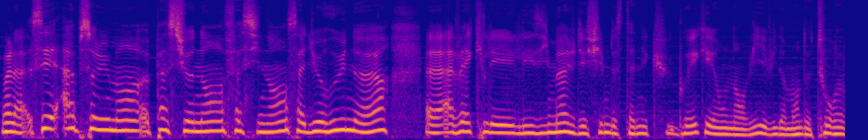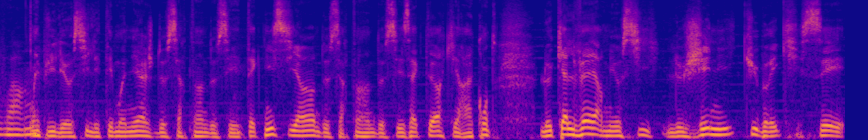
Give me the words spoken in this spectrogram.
Voilà, c'est absolument passionnant, fascinant. Ça dure une heure euh, avec les, images des films de Stanley Kubrick et on a envie évidemment de tout revoir. Hein. Et puis il y a aussi les témoignages de certains de ces techniciens, de certains de ces acteurs qui racontent le calvaire mais aussi le génie Kubrick. C'est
